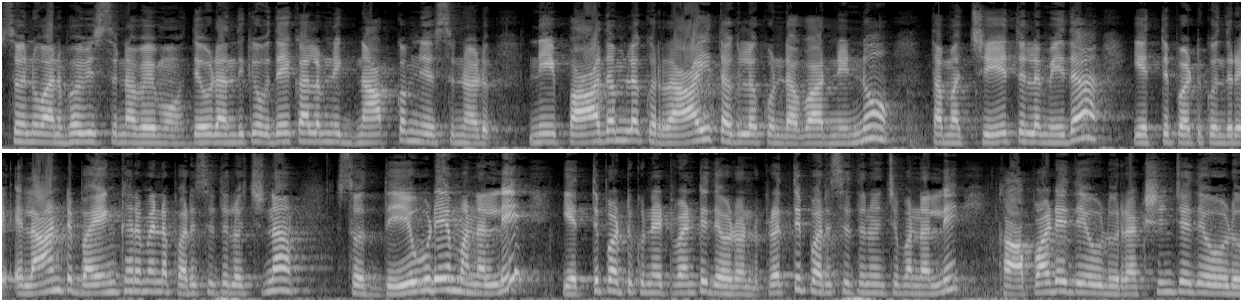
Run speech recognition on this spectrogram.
సో నువ్వు అనుభవిస్తున్నావేమో. దేవుడు అందుకే ఉదయకాలం నీ జ్ఞాపకం చేస్తున్నాడు. నీ పాదములకు రాయి తగులకుండా వారు నిన్ను తమ చేతుల మీద ఎత్తి పట్టుకుందరు. ఎలాంటి భయంకరమైన పరిస్థితులు వచ్చినా సో దేవుడే మనల్ని ఎత్తి పట్టుకునేటువంటి దేవుడు అండి ప్రతి పరిస్థితి నుంచి మనల్ని కాపాడే దేవుడు రక్షించే దేవుడు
